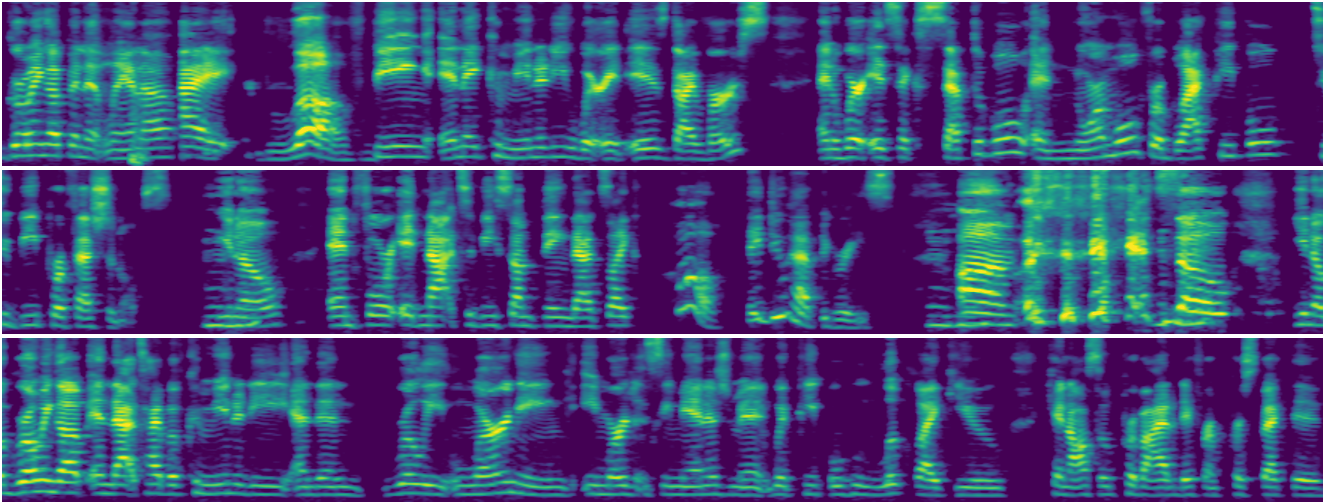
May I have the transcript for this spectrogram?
growing up in Atlanta, I love being in a community where it is diverse and where it's acceptable and normal for Black people to be professionals, mm-hmm. you know, and for it not to be something that's like, oh, they do have degrees. Mm-hmm. Um, mm-hmm. so, you know, growing up in that type of community and then really learning emergency management with people who look like you can also provide a different perspective.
